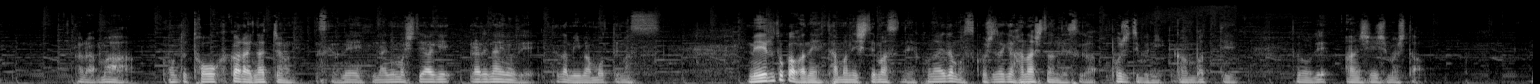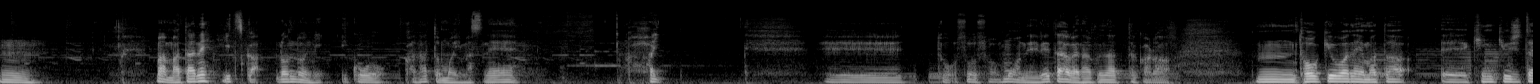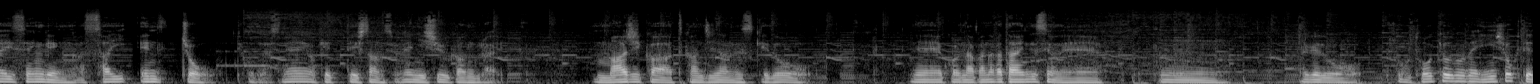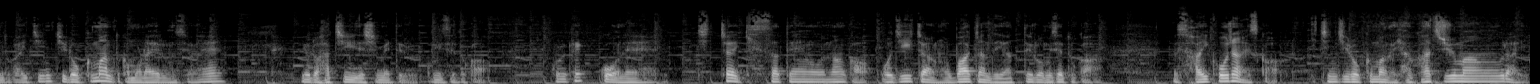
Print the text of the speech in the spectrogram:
からまあ本当遠くからになっちゃうんですけどね。何もしてあげられないのでただ見守ってます。メールとかはねたまにしてますね。この間も少しだけ話したんですがポジティブに頑張ってたので安心しました。うん。まあまたねいつかロンドンに行こうかなと思いますね。はい。えー、っとそうそう。もうねレターがなくなったから。うん東京はねまたえー、緊急事態宣言が再延長ってことですね。決定したんですよね。2週間ぐらい。マジかって感じなんですけど。ねこれなかなか大変ですよね。うん。だけどそう東京のね飲食店とか1日6万とかもらえるんですよね。夜8時で閉めてるお店とか。これ結構ねちっちゃい喫茶店をなんかおじいちゃんおばあちゃんでやってるお店とか最高じゃないですか。1日6万で180万ぐらい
